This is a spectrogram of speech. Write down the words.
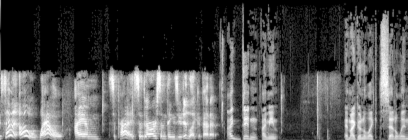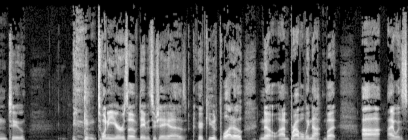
Seven. Oh wow! I am surprised. So there are some things you did like about it. I didn't. I mean, am I going to like settle into twenty years of David Suchet as Hercule Poirot? No, I'm probably not. But uh, I was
